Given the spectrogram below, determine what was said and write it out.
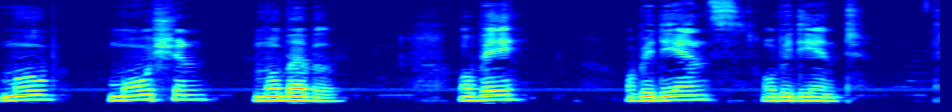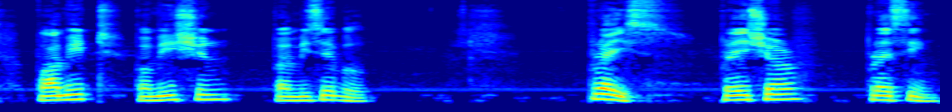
Move, motion, movable. Obey, obedience, obedient. Permit, permission, permissible. Praise, pressure, pressing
